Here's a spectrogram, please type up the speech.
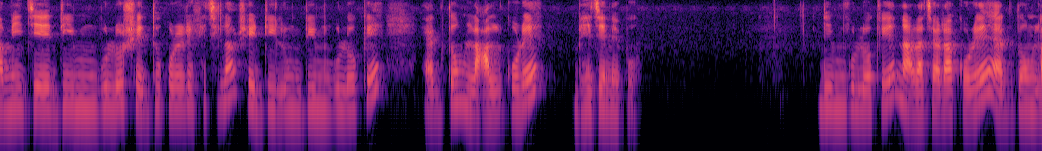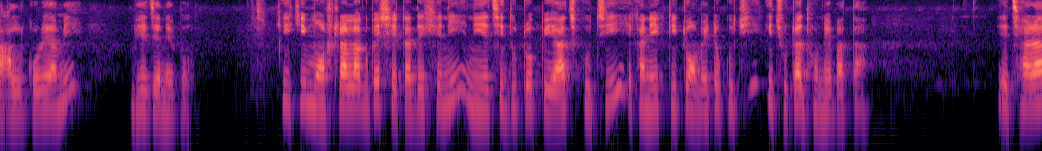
আমি যে ডিমগুলো সেদ্ধ করে রেখেছিলাম, সেই ডিম ডিমগুলোকে একদম লাল করে ভেজে নেব। ডিমগুলোকে নাড়াচাড়া করে একদম লাল করে আমি ভেজে নেব। কি কি মশলা লাগবে সেটা দেখে নিই। নিয়েছি দুটো পেঁয়াজ কুচি, এখানে একটি টমেটো কুচি, কিছুটা ধনে পাতা। এছাড়া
